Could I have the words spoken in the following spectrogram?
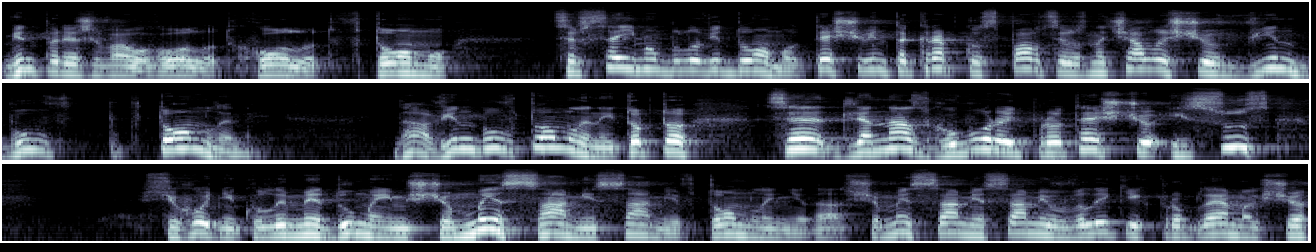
Він переживав голод, холод, втому. Це все йому було відомо. Те, що він так крепко спав, це означало, що він був втомлений. Да, Він був втомлений. Тобто, це для нас говорить про те, що Ісус сьогодні, коли ми думаємо, що ми самі самі втомлені, да? що ми самі самі в великих проблемах, що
